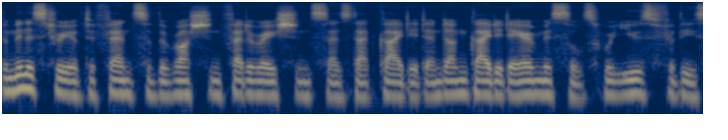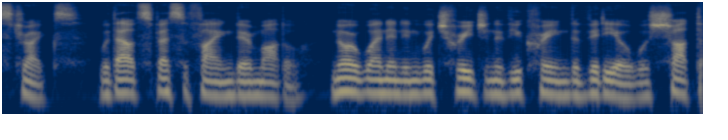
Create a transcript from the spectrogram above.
The Ministry of Defense of the Russian Federation says that guided and unguided air missiles were used for these strikes, without specifying their model, nor when and in which region of Ukraine the video was shot.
